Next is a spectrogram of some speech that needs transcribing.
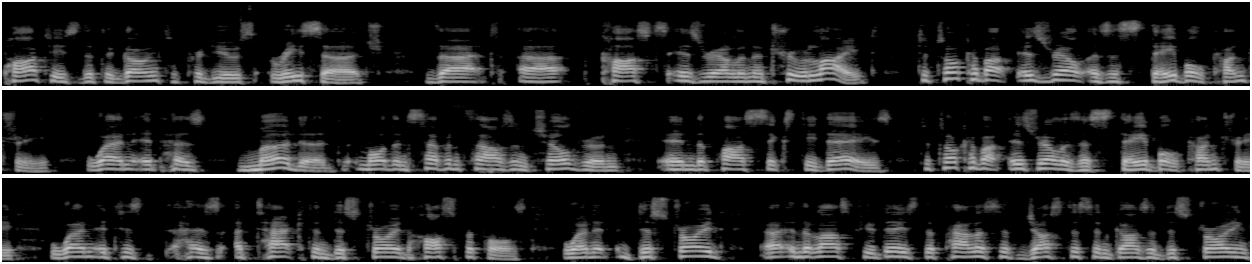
parties that are going to produce research that uh, casts Israel in a true light. To talk about Israel as a stable country when it has murdered more than 7,000 children in the past 60 days, to talk about Israel as a stable country when it is, has attacked and destroyed hospitals, when it destroyed uh, in the last few days the Palace of Justice in Gaza, destroying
